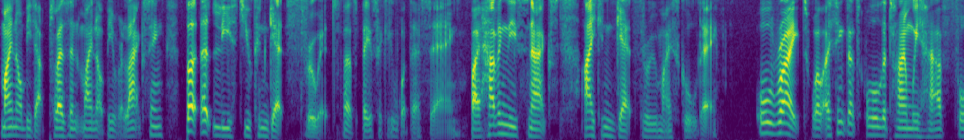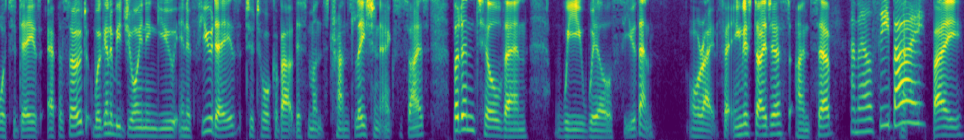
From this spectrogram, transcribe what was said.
might not be that pleasant, might not be relaxing, but at least you can get through it. That's basically what they're saying. By having these snacks, I can get through my school day. All right, well, I think that's all the time we have for today's episode. We're going to be joining you in a few days to talk about this month's translation exercise, but until then, we will see you then. All right, for English Digest, I'm Seb. I'm Elsie. Bye. Bye.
